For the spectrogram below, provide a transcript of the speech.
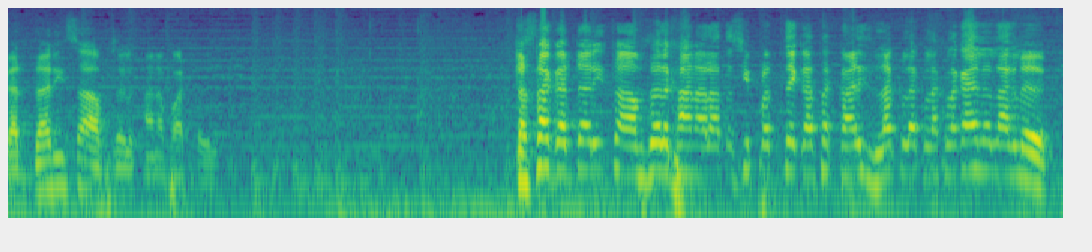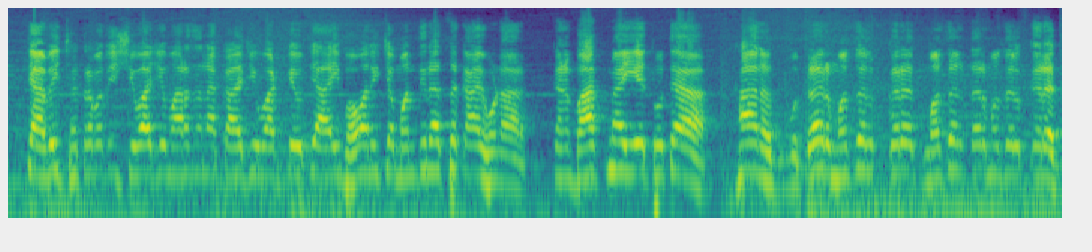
गद्दारीचा अफजल खान पाठवला. तसा गद्दारीचा अफजल खान आला तशी प्रत्येकाचं काळीज लक लक लकलकायला लागलं. त्यावेळी छत्रपती शिवाजी महाराजांना काळजी वाटली होती. आई भवानीच्या मंदिराचं काय होणार? कारण बातम्या येत होत्या. खान दर मजल करत मजल दर मजल करत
